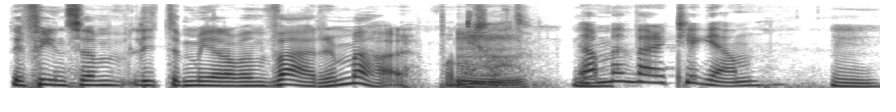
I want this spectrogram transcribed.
Det finns en, lite mer av en värme här på något Mm. sätt. Ja, men verkligen. Mm.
